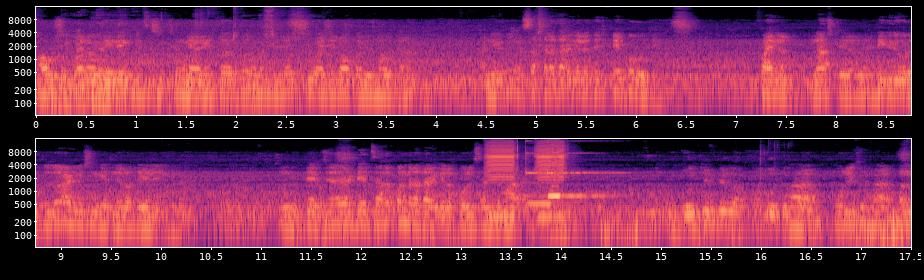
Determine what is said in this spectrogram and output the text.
भाऊ शिकायला होते लेखीचं शिक्षण घ्यायला तर म्हणजे शिवाजी लॉ कॉलेजला होता. आणि सतरा तारखेला त्याचे पेपर होते. फायनल लास्ट इयर डिग्रीवर तुझं ॲडमिशन घेतलेलं होतं एल एल केला मग त्याचं डेथ झालं पंधरा तारखेला पोलिसांच्या मारा दोन तीन दिवस हा पोलीस हा. पण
